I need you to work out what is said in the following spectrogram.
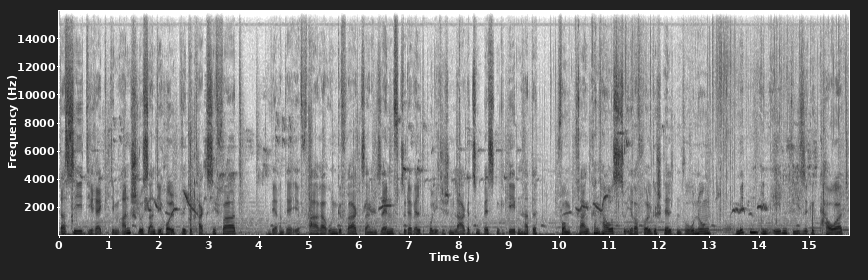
dass sie direkt im Anschluss an die holprige Taxifahrt, während er ihr Fahrer ungefragt seinen Senf zu der weltpolitischen Lage zum Besten gegeben hatte, vom Krankenhaus zu ihrer vollgestellten Wohnung mitten in eben diese gekauert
